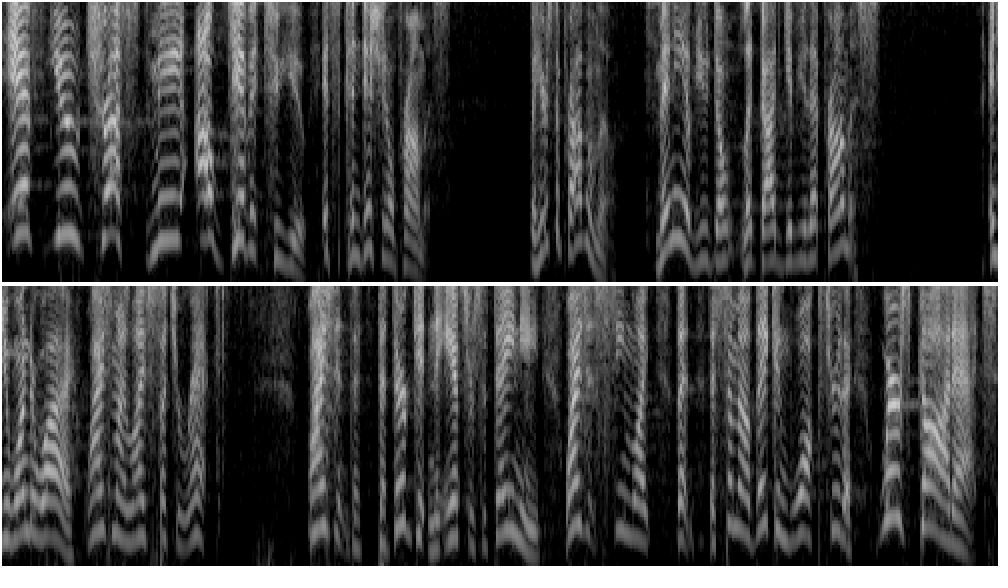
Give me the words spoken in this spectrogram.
if you trust me, I'll give it to you. It's a conditional promise. But here's the problem though many of you don't let God give you that promise. And you wonder why. Why is my life such a wreck? Why isn't that, that they're getting the answers that they need? Why does it seem like that, that somehow they can walk through that? Where's God at?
